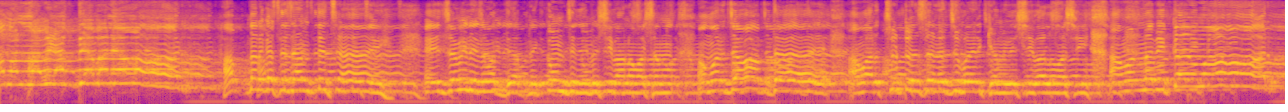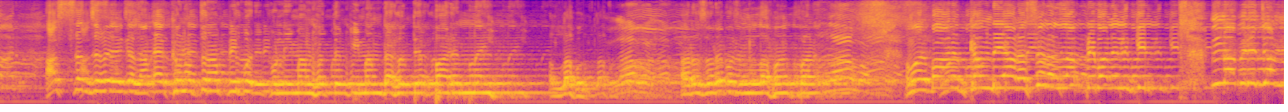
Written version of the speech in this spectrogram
আমার নবী বলে আপনার কাছে জানতে চাই, এই জমিনের মধ্যে আপনি কোন জিনিস বেশি ভালোবাসেন? আমার জবাব দেয়, আমার ছোট ছেলে জুবাইরকে আমি বেশি ভালোবাসি। আমার নবী ওমর আশ্চর্য হয়ে গেলাম। এখনও তো আপনি পরিপূর্ণ ইমান হতে ইমানদার হতে পারেন নাই। আল্লাহ আরও জোরে বলেন, আল্লাহ আমার বারক কান্দে আর রাসূলুল্লাহ আপনি বলেন কি? নবীর জন্য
